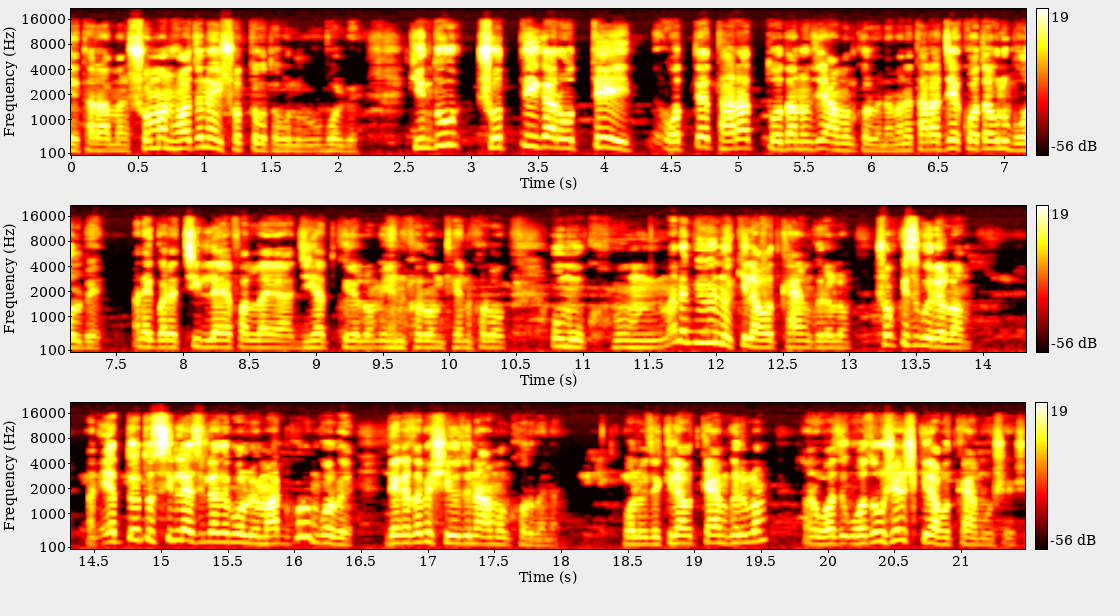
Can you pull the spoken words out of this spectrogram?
যে তারা মানে সম্মান হওয়ার জন্য এই সত্য কথা বলবে কিন্তু সত্যিকার অর্থে অর্থে তারা তদানুযায়ী আমল করবে না। মানে তারা যে কথাগুলো বলবে মানে একবারে চিল্লায় ফাল্লাইয়া জিহাদ করে এলাম এন করম থেন করম, অমুক মানে বিভিন্ন কিলাহত খায়াম করে এলাম সব কিছু করে এলাম মানে এত এত চিল্লা চিল্লাতে বলবে, মাঠ গরম করবে, দেখা যাবে সেই জন্য আমল করবে না। বলবে যে কিলাফত কায়েম করে এলাম মানে ওয়াজ, ওয়াজও শেষ, কিলাফত কায়েমও শেষ।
